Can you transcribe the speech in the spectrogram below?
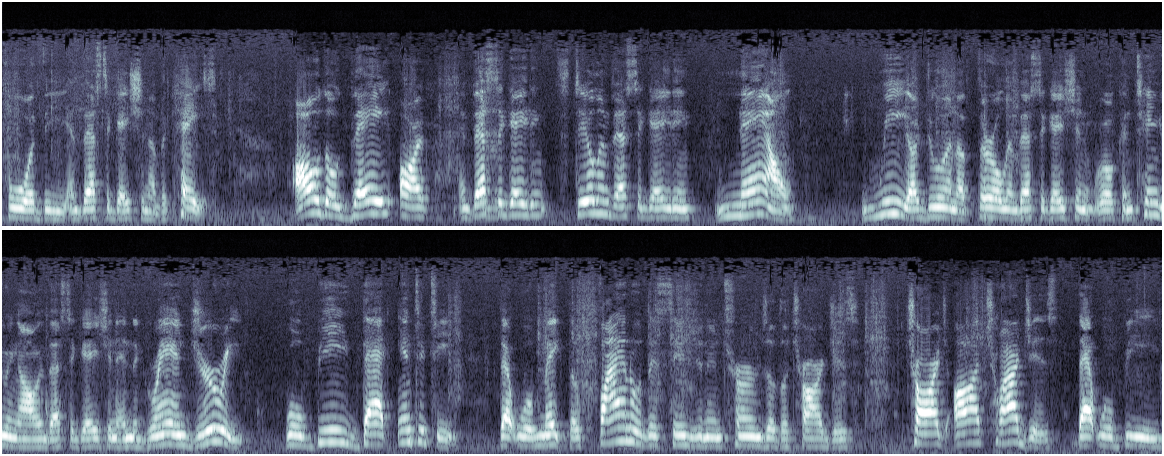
for the investigation of the case. Although they are investigating, still investigating, now we are doing a thorough investigation. We're continuing our investigation, and the grand jury will be that entity that will make the final decision in terms of the charges, charge or charges that will be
